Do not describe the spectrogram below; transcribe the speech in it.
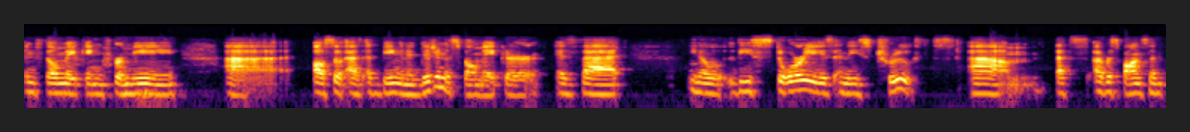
in filmmaking for me, uh, also as, as being an Indigenous filmmaker, is that you know these stories and these truths. Um, that's a responsi-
